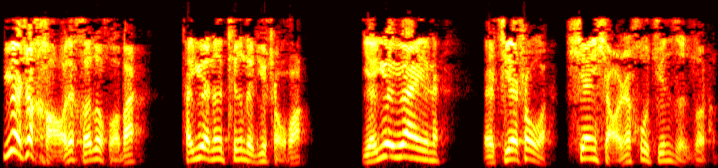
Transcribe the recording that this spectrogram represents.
越是好的合作伙伴，他越能听得进去丑话，也越愿意呢呃接受啊先小人后君子的作风。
